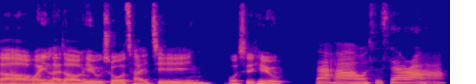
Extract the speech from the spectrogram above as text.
大家好，欢迎来到 Hugh 说财经，我是 Hugh。大家好，我是 Sarah。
